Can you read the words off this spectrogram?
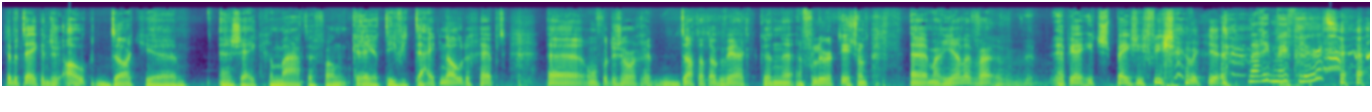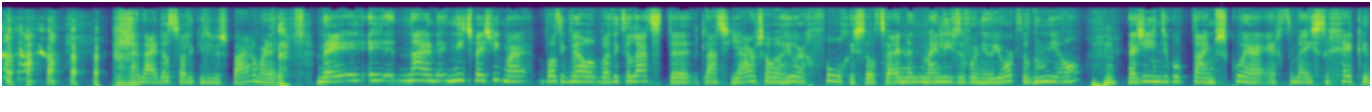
Dat betekent dus ook dat je een zekere mate van creativiteit nodig hebt. Uh, om ervoor te zorgen dat dat ook werkelijk een, een flirt is. Want uh, Marielle, waar, heb jij iets specifieks wat je. Waar ik mee flirt? ja, nou, dat zal ik jullie besparen. Maar nee, nee nou, niet specifiek. Maar wat ik wel, wat ik de laatste, het laatste jaar of zo wel heel erg volg, is dat. En mijn liefde voor New York, dat noemde je al. Mm -hmm. Daar zie je natuurlijk op Times Square echt de meeste gekke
